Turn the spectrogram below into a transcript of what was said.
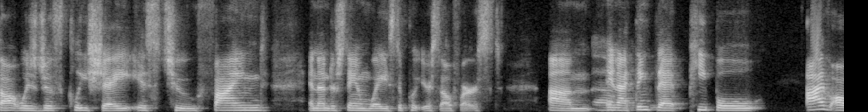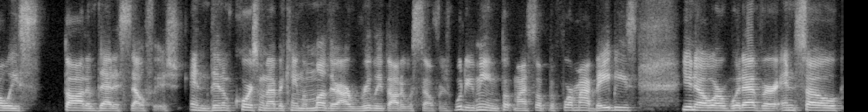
thought was just cliche is to find and understand ways to put yourself first. Um, oh. And I think that people I've always thought of that as selfish. And then, of course, when I became a mother, I really thought it was selfish. What do you mean, put myself before my babies, you know, or whatever? And so,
